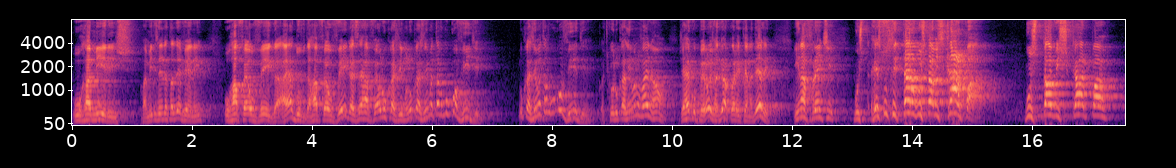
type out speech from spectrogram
O Ramires. O Ramires ainda está devendo, hein? O Rafael Veiga. Aí a dúvida, Rafael Veiga é Rafael Lucas Lima. Lucas Lima estava com Covid. Lucas Lima estava com Covid. Acho que o Lucas Lima não vai, não. Já recuperou? Já deu a quarentena dele? E na frente, Gust... ressuscitaram o Gustavo Scarpa! Gustavo Scarpa,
